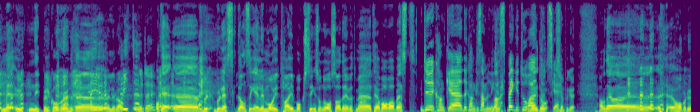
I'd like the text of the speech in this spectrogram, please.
Med uten nippelcover. Det er veldig bra. Hvitt undertøy. Ok, uh, Burleskdansing eller muay thai-boksing, som du også har drevet med, Thea. Hva var best? Du, kan ikke, det kan ikke sammenlignes. Begge to var Begge to. dødsgøy. Kjempegøy. Ja, men det, uh, jeg håper du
